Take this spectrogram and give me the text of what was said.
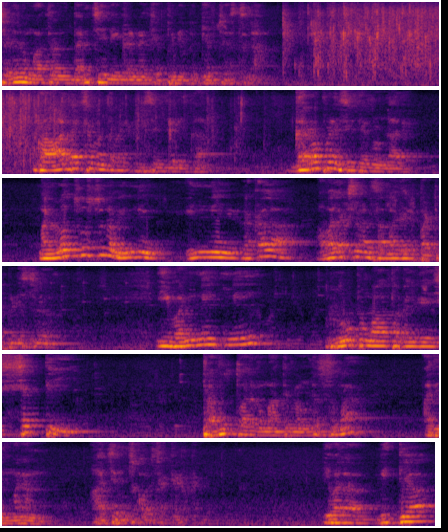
చెడును మాత్రం దరిచేయకండి అని చెప్పి నేను విజ్ఞప్తి చేస్తున్నా. ఒక ఆదర్శవంతమైన సీజన్ ఇంకా గర్వపడే సీజన్ ఉండాలి. మనలో చూస్తున్నాం ఎన్ని ఎన్ని రకాల అవలక్షణాలు సమాజాన్ని పట్టి పిడిస్తున్నాం ఇవన్నింటినీ రూపుమాపగలిగే శక్తి ప్రభుత్వాలకు మాత్రమే ఉండొస్తుమా అది మనం ఆచరించుకోవాల్సి అక్కడ ఇవాళ విద్య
